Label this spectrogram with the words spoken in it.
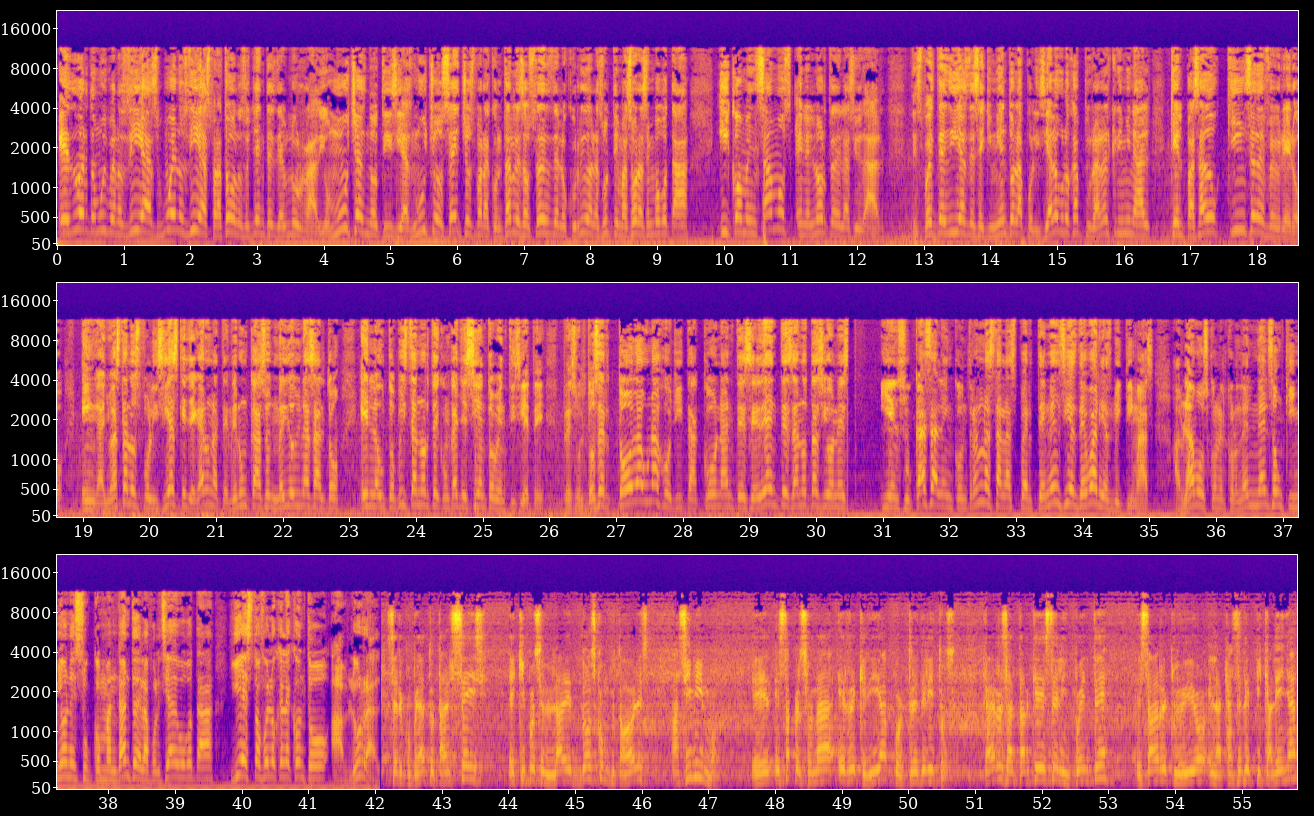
Eduardo, muy buenos días. Buenos días para todos los oyentes de Blue Radio. Muchas noticias, muchos hechos para contarles a ustedes de lo ocurrido en las últimas horas en Bogotá. Y comenzamos en el norte de la ciudad. Después de días de seguimiento, la policía logró capturar al criminal que el pasado 15 de febrero engañó hasta los policías que llegaron a atender un caso en medio de un asalto en la autopista norte con calle 127. Resultó ser toda una joyita con antecedentes anotados y en su casa le encontraron hasta las pertenencias de varias víctimas. Hablamos con el coronel Nelson Quiñones, subcomandante de la Policía de Bogotá, y esto fue lo que le contó a Blue Radio. Se recupera total seis equipos celulares, dos computadores. Asimismo, eh, esta persona es requerida por tres delitos. Cabe resaltar que este delincuente estaba recluido en la cárcel de Picaleña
